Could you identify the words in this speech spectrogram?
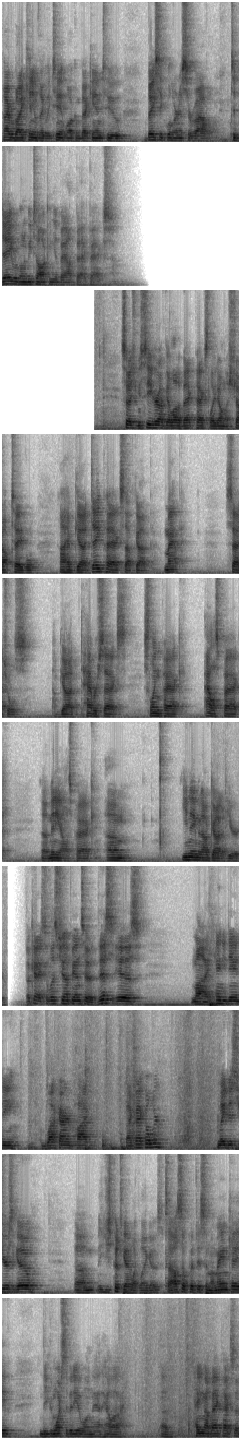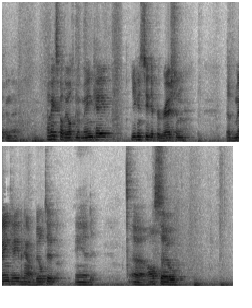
Hi everybody, Kenny with Ugly Tent. Welcome back into Basic Wilderness Survival. Today we're going to be talking about backpacks. So as you can see here, I've got a lot of backpacks laid on the shop table. I have got day packs, I've got map satchels, I've got haversacks, sling pack, Alice pack, uh, mini Alice pack. Um, you name it, I've got it here. Okay, so let's jump into it. This is my handy dandy black iron pipe backpack holder. Made this years ago. Um, you just put together like Legos. So I also put this in my man cave. You can watch the video on that, how I uh, hang my backpacks up in the, I think it's called the Ultimate Man Cave. You can see the progression of the man cave and how I built it. And uh, also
